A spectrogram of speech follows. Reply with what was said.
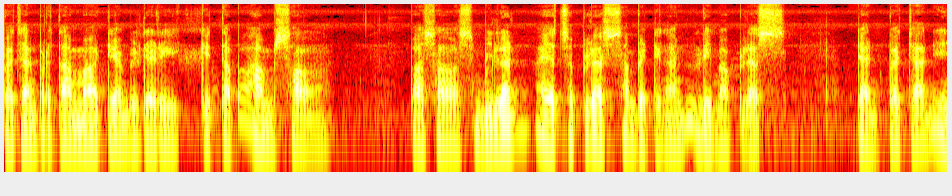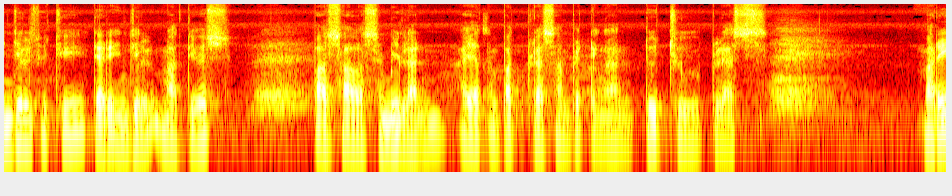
Bacaan pertama diambil dari kitab Amsal pasal 9 ayat 11 sampai dengan 15 dan bacaan Injil suci dari Injil Matius pasal 9 ayat 14 sampai dengan 17. Mari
